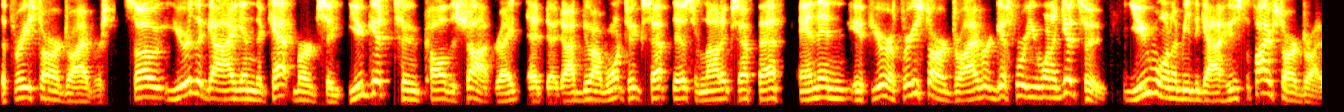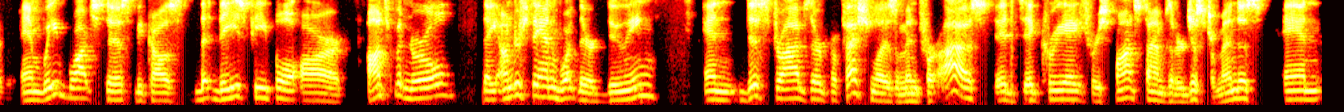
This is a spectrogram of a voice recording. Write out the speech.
the three star drivers. So you're the guy in the catbird seat. You get to call the shot, right? Uh, uh, do I want to accept this or not accept that? And then if you're a three star driver, guess where you want to get to? You want to be the guy who's the five star driver. And we watch this because th- these people are entrepreneurial. They understand what they're doing and this drives their professionalism. And for us, it, it creates response times that are just tremendous. And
